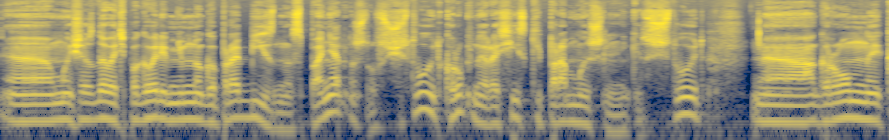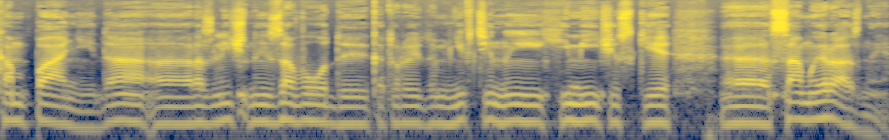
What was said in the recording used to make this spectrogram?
э, мы сейчас давайте поговорим немного про бизнес. Понятно, что существуют крупные российские промышленники, существуют э, огромные компании, да, э, различные заводы, которые там нефтяные, химические, э, самые разные.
